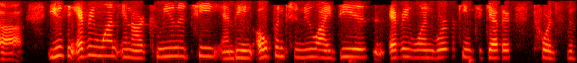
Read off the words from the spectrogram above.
uh, using everyone in our community and being open to new ideas and everyone working together towards the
